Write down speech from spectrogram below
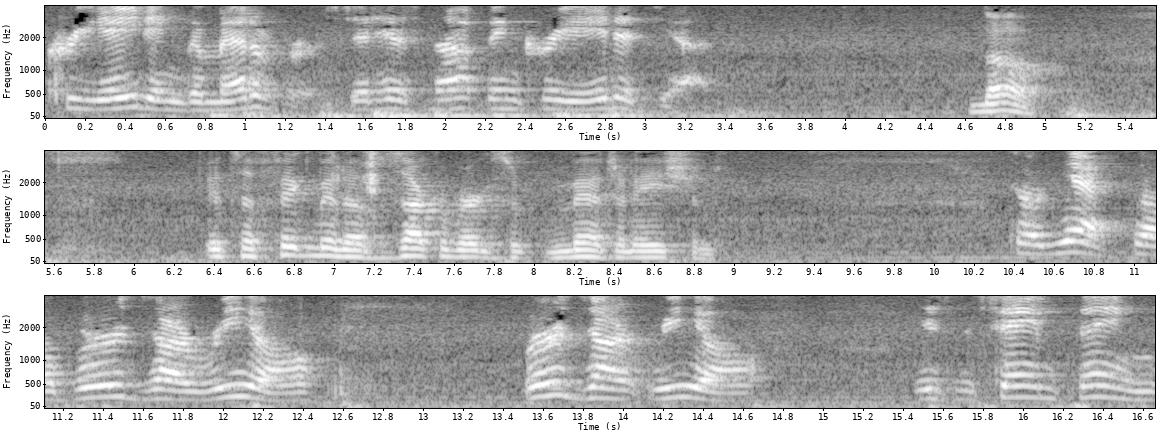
creating the metaverse. It has not been created yet. No. It's a figment of Zuckerberg's imagination. So, yeah, so birds are real. Birds aren't real is the same thing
